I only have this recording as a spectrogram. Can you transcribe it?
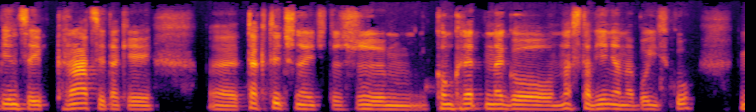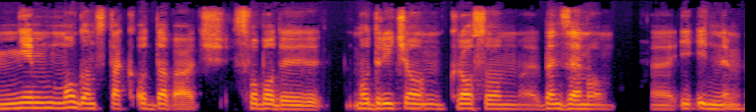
więcej pracy takiej taktycznej, czy też konkretnego nastawienia na boisku, nie mogąc tak oddawać swobody Modriciom, Krosom, Benzemom, i innym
